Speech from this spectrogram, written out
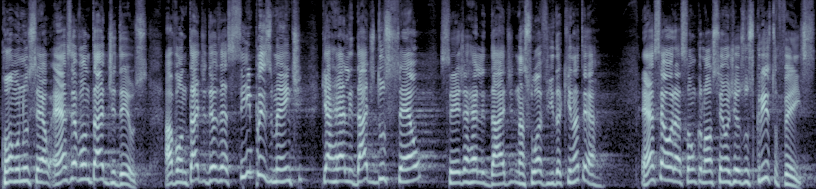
como no céu. Essa é a vontade de Deus. A vontade de Deus é simplesmente que a realidade do céu seja realidade na sua vida aqui na terra. Essa é a oração que o nosso Senhor Jesus Cristo fez.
